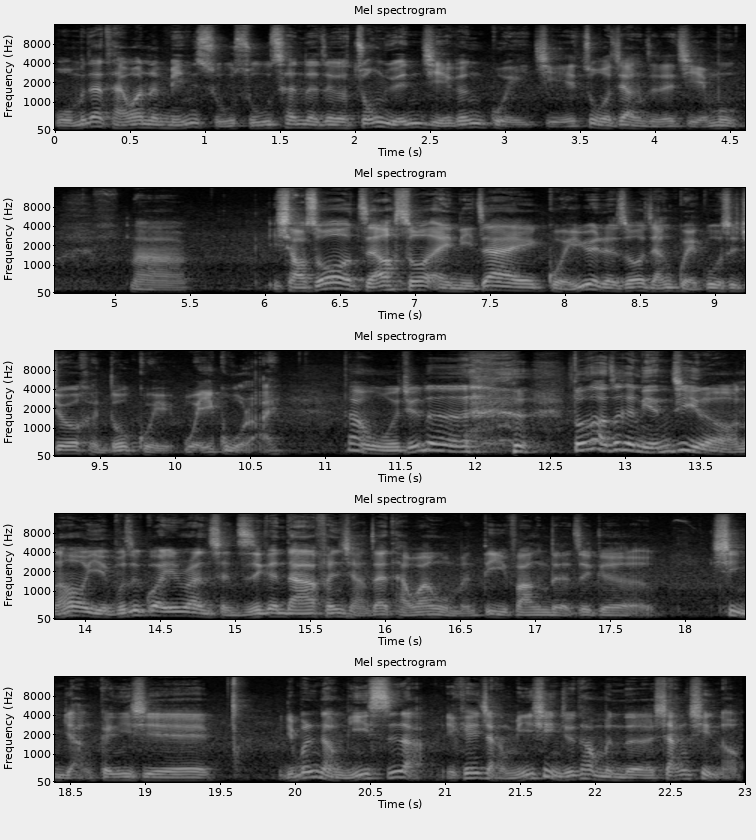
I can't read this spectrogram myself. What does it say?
我们在台湾的民俗俗称的这个中元节跟鬼节做这样子的节目，那小时候只要说哎你在鬼月的时候讲鬼故事，就有很多鬼围过来。但我觉得 都到这个年纪了，然后也不是怪异乱神，只是跟大家分享在台湾我们地方的这个信仰跟一些你不能讲迷失啊，也可以讲迷信，就是他们的相信哦。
